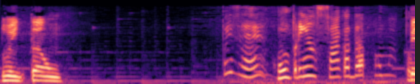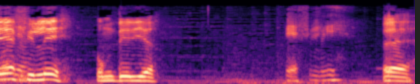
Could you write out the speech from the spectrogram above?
do então. Pois é, cumprem a saga da palmatória. PFL como diria. PFL. É.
